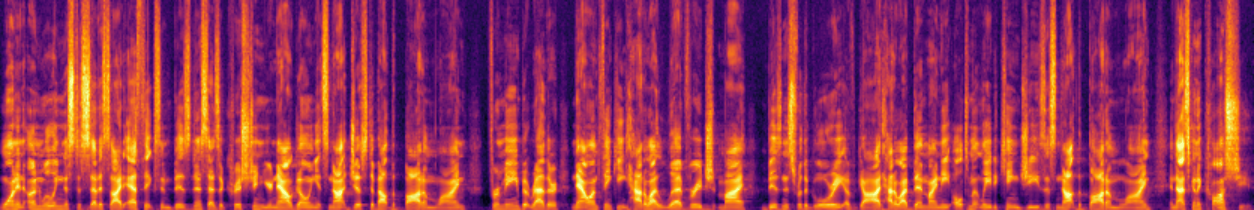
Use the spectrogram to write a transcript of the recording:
one, an unwillingness to set aside ethics and business. As a Christian, you're now going, it's not just about the bottom line for me, but rather now I'm thinking, how do I leverage my business for the glory of God? How do I bend my knee ultimately to King Jesus, not the bottom line? And that's going to cost you.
